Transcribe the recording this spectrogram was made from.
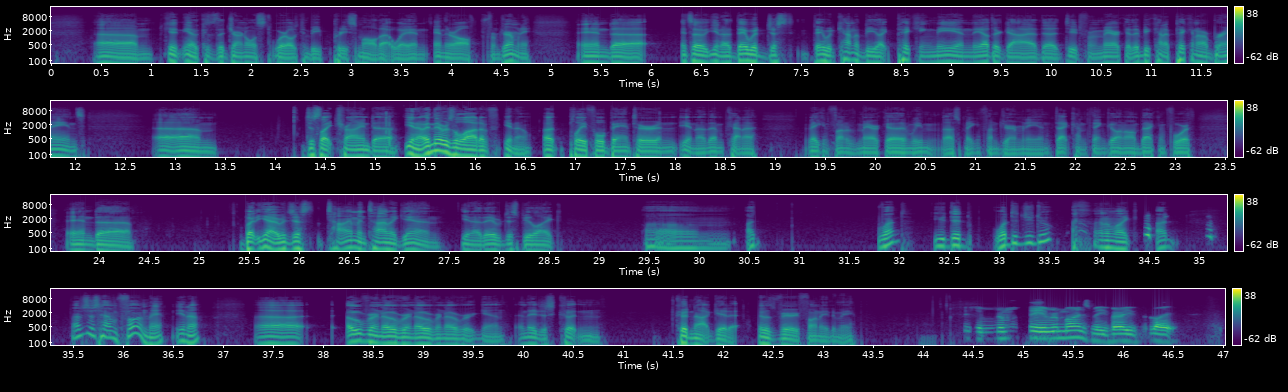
Um, you know because the journalist world can be pretty small that way, and, and they're all from Germany, and uh, and so you know they would just they would kind of be like picking me and the other guy, the dude from America. They'd be kind of picking our brains, um, just like trying to you know. And there was a lot of you know uh, playful banter and you know them kind of making fun of America and we us making fun of Germany and that kind of thing going on back and forth. And uh but yeah, it was just time and time again, you know, they would just be like, Um I what? You did what did you do? and I'm like, I I was just having fun, man, you know. Uh over and over and over and over again. And they just couldn't could not get it. It was very funny to me. It, reminds me very like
